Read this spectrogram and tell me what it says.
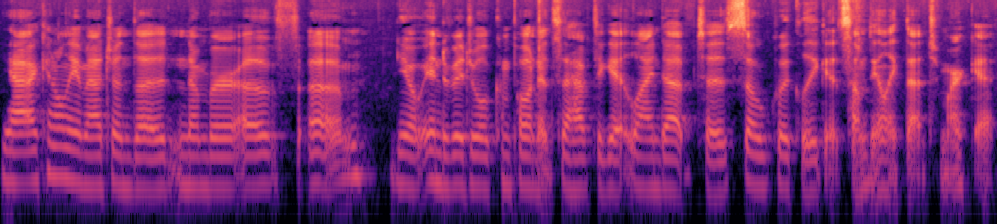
Yeah i can only imagine the number of um, you know individual components that have to get lined up to so quickly get something like that to market.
